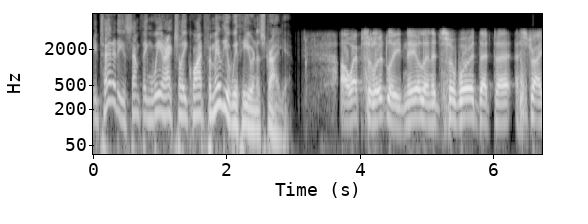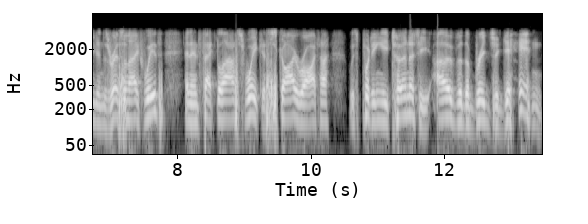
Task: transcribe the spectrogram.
Eternity is something we are actually quite familiar with here in Australia. Oh, absolutely, Neil. And it's a word that uh, Australians resonate with. And in fact, last week, a skywriter was putting eternity over the bridge again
